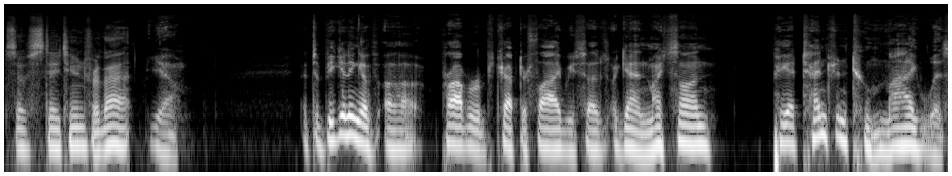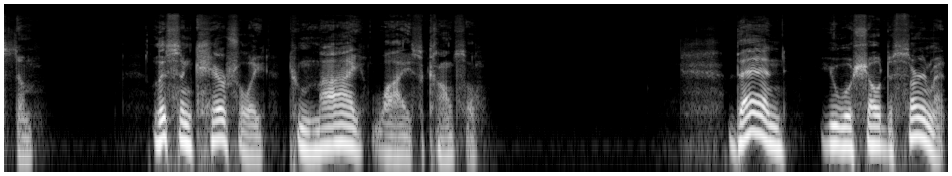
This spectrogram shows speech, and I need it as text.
So stay tuned for that. Yeah. At the beginning of uh, Proverbs chapter 5, he says, again, My son, pay attention to my wisdom. Listen carefully to my wise counsel. Then you will show discernment,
